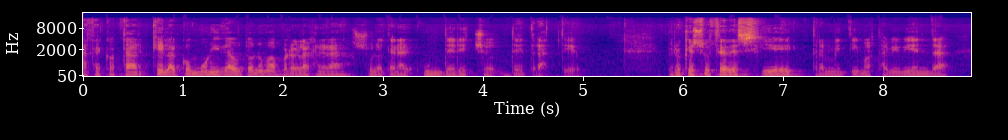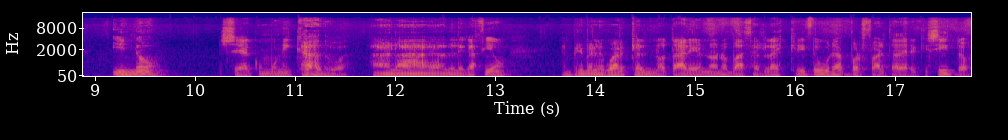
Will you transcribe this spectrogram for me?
hacer constar que la comunidad autónoma, por regla general, suele tener un derecho de trasteo. Pero ¿qué sucede si transmitimos esta vivienda y no se ha comunicado a la delegación? En primer lugar, que el notario no nos va a hacer la escritura por falta de requisitos,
